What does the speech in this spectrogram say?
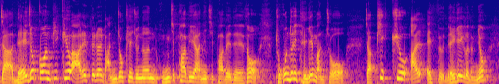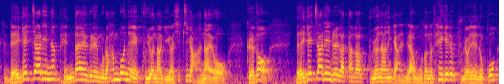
자, 내조건 PQRS를 만족해주는 공집합이 아닌 집합에 대해서 조건들이 되게 많죠. 자, PQRS 4개거든요. 4개짜리는 벤 다이어그램으로 한 번에 구현하기가 쉽지가 않아요. 그래서 4개짜리를 갖다가 구현하는 게 아니라 우선은 3개를 구현해 놓고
